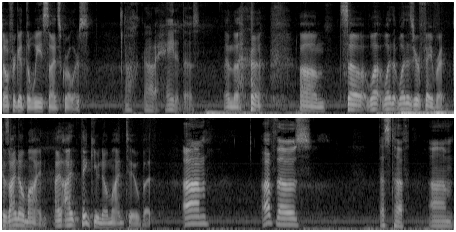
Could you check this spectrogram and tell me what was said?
don't forget the Wii side scrollers Oh God, I hated those. and the. um. So what what what is your favorite? Because I know mine. I I think you know mine too, but Um, of those, that's tough. Um,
